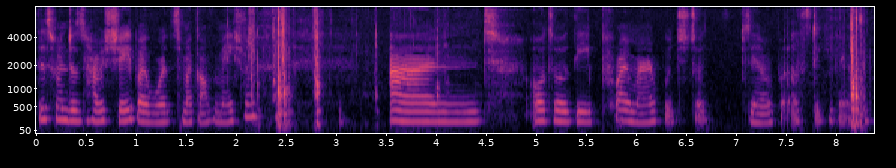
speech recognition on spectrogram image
This one doesn't have a shade, but I wore this to my confirmation. And also the primer, which just you know put a sticky thing on.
